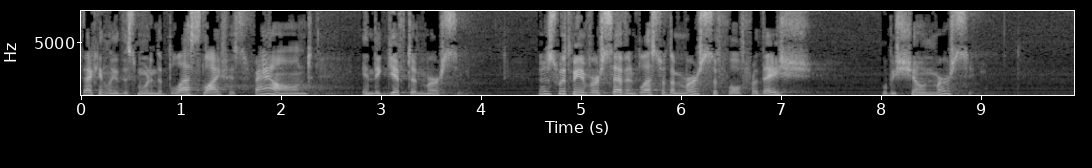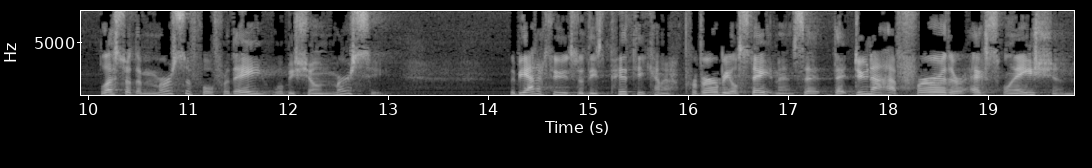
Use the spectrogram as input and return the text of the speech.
Secondly, this morning, the blessed life is found in the gift of mercy. Notice with me in verse 7 Blessed are the merciful, for they sh- will be shown mercy. Blessed are the merciful, for they will be shown mercy. The Beatitudes are these pithy, kind of proverbial statements that, that do not have further explanation.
